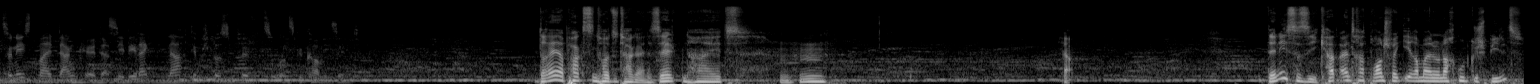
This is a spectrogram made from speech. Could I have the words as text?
Zunächst mal danke, dass Sie direkt nach dem Schlusspfiff zu uns gekommen sind. Dreierpacks sind heutzutage eine Seltenheit. Mhm. Der nächste Sieg. Hat Eintracht Braunschweig Ihrer Meinung nach gut gespielt?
